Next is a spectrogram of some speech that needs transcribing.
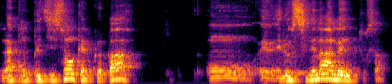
la compétition quelque part, et, le cinéma amène tout ça.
